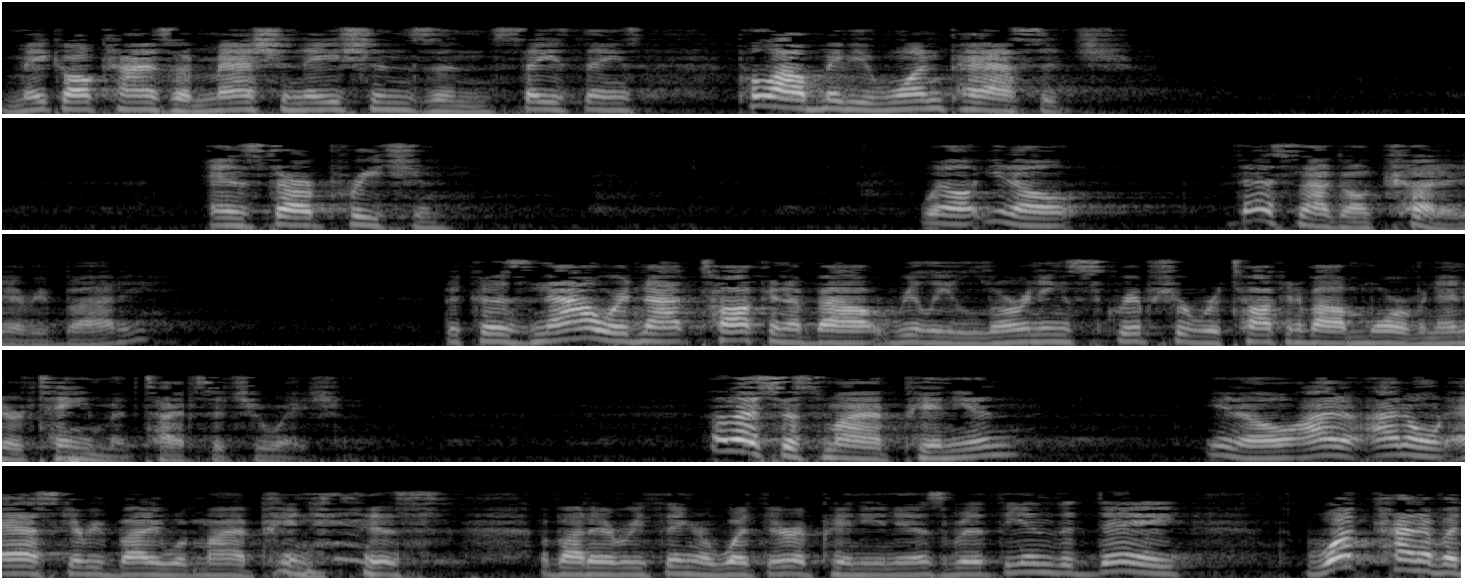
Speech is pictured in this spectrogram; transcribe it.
make all kinds of machinations and say things, pull out maybe one passage and start preaching. Well, you know, that's not going to cut it, everybody. Because now we're not talking about really learning Scripture, we're talking about more of an entertainment type situation. Well, that's just my opinion. You know, I, I don't ask everybody what my opinion is about everything or what their opinion is, but at the end of the day, what kind of a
